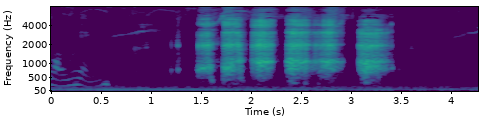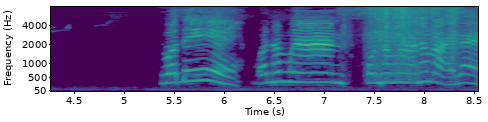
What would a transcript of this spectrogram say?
งองแงงสวัสดี วันทำงาน คนทำงานทั้งหลายแหละ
